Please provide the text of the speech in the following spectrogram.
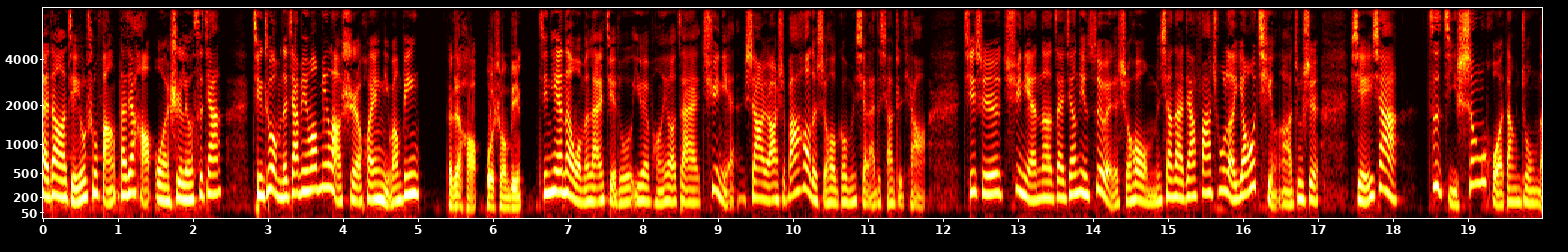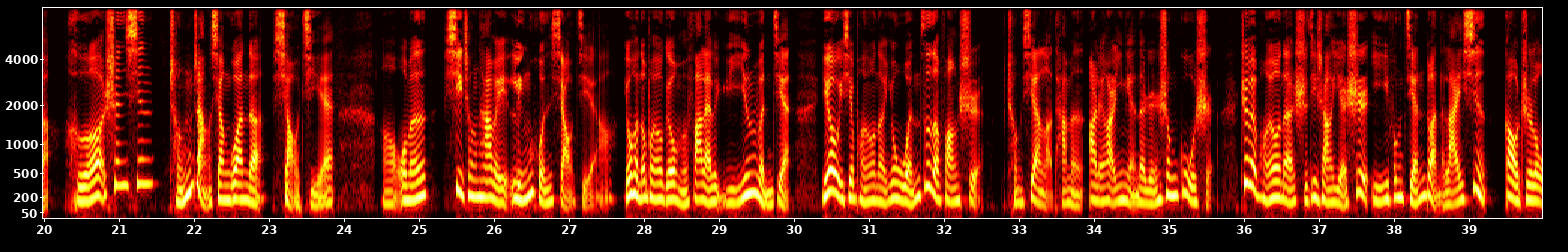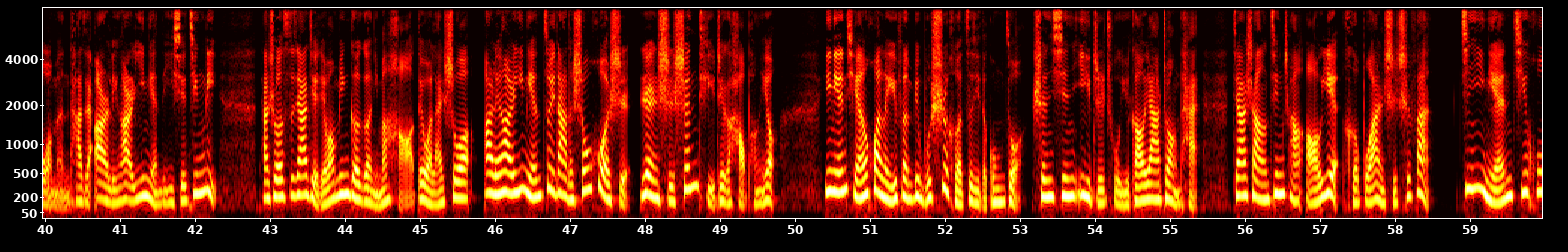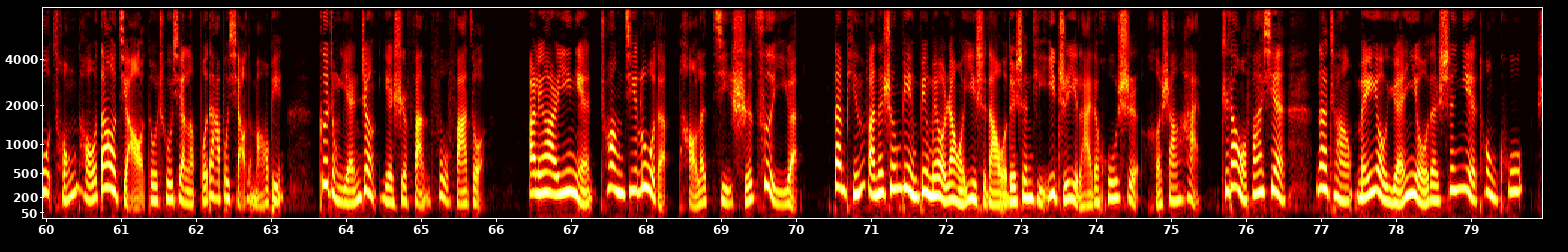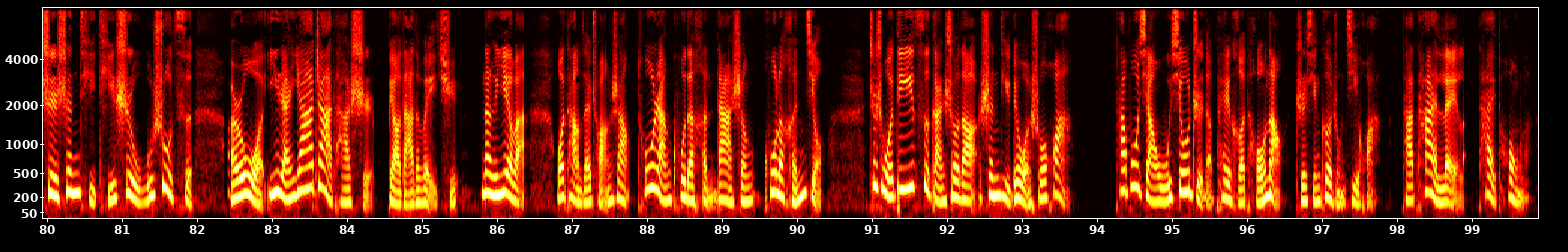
来到解忧书房，大家好，我是刘思佳，请出我们的嘉宾汪冰老师，欢迎你，汪冰。大家好，我是汪冰。今天呢，我们来解读一位朋友在去年十二月二十八号的时候给我们写来的小纸条。其实去年呢，在将近岁尾的时候，我们向大家发出了邀请啊，就是写一下自己生活当中的和身心成长相关的小节啊，我们戏称它为灵魂小节啊。有很多朋友给我们发来了语音文件，也有一些朋友呢用文字的方式。呈现了他们二零二一年的人生故事。这位朋友呢，实际上也是以一封简短的来信告知了我们他在二零二一年的一些经历。他说：“思佳姐姐、王斌哥哥，你们好。对我来说，二零二一年最大的收获是认识身体这个好朋友。一年前换了一份并不适合自己的工作，身心一直处于高压状态，加上经常熬夜和不按时吃饭。”近一年，几乎从头到脚都出现了不大不小的毛病，各种炎症也是反复发作。二零二一年创纪录的跑了几十次医院，但频繁的生病并没有让我意识到我对身体一直以来的忽视和伤害。直到我发现那场没有缘由的深夜痛哭是身体提示无数次，而我依然压榨它时表达的委屈。那个夜晚，我躺在床上，突然哭得很大声，哭了很久。这是我第一次感受到身体对我说话。他不想无休止的配合头脑执行各种计划，他太累了，太痛了。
